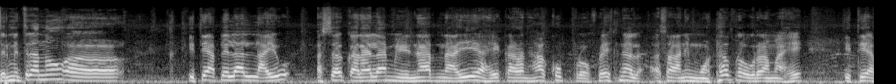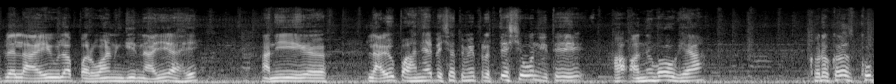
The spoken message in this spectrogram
तर मित्रांनो इथे आपल्याला लाईव्ह असं करायला मिळणार नाही आहे कारण हा खूप प्रोफेशनल असा आणि मोठा प्रोग्राम आहे. इथे आपल्याला लाईव्हला परवानगी नाही आहे. आणि लाईव्ह पाहण्यापेक्षा तुम्ही प्रत्यक्ष येऊन इथे हा अनुभव घ्या. खरोखरच खूप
